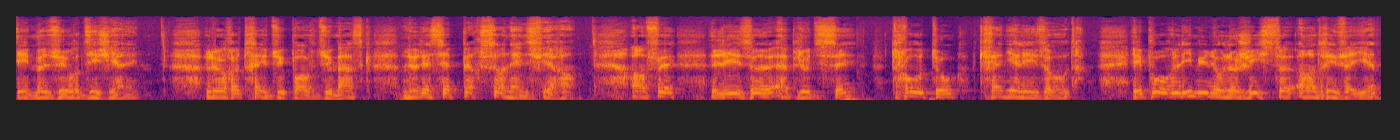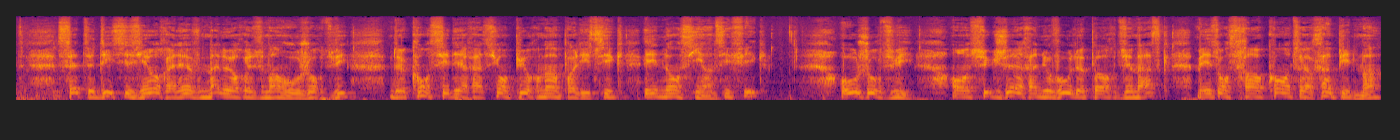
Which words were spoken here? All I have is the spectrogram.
et mesures d'hygiène. Le retrait du port du masque ne laissait personne indifférent. En fait, les uns applaudissaient, trop tôt craignaient les autres. Et pour l'immunologiste André Veillette, cette décision relève malheureusement aujourd'hui de considérations purement politiques et non scientifiques. Aujourd'hui, on suggère à nouveau le port du masque, mais on se rend compte rapidement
